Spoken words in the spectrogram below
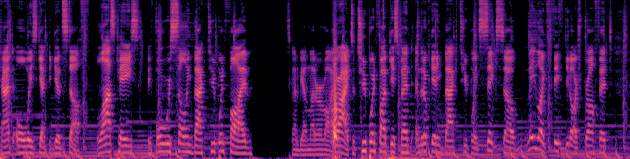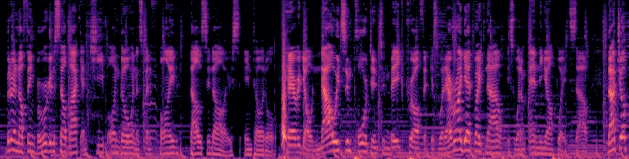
can't always get the good stuff. Last case, before we're selling back 2.5, it's gonna be a matter of time. Alright, so 2.5k spent, ended up getting back 2.6, so made like $50 profit. Better than nothing, but we're gonna sell back and keep on going and spend $5,000 in total. Here we go. Now it's important to make profit because whatever I get right now is what I'm ending up with. So datdrop,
